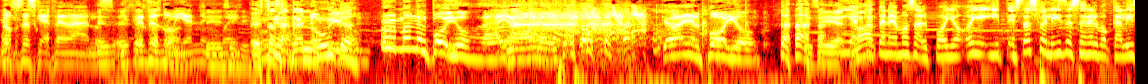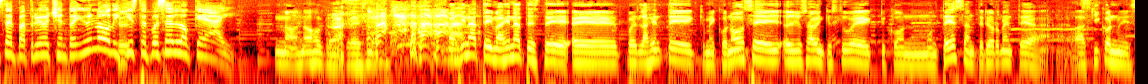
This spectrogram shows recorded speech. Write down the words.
No, pues es jefe, ¿verdad? Los Es- es el jefes no vienen, Sí, güey. sí, sí. Está sacando Nunca. filo. Eh, manda el pollo. Ay, ay. que vaya el pollo. Y aquí tenemos al pollo. Oye, ¿y estás feliz de ser el vocalista de Patrulla 81 o dijiste, pues es lo que hay? No, no, ¿cómo crees? No. imagínate, imagínate, este, eh, pues la gente que me conoce, ellos saben que estuve con Montés anteriormente a- aquí con mis,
